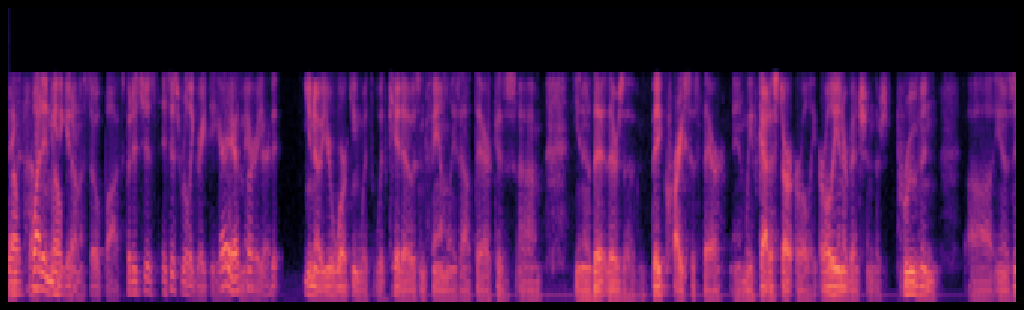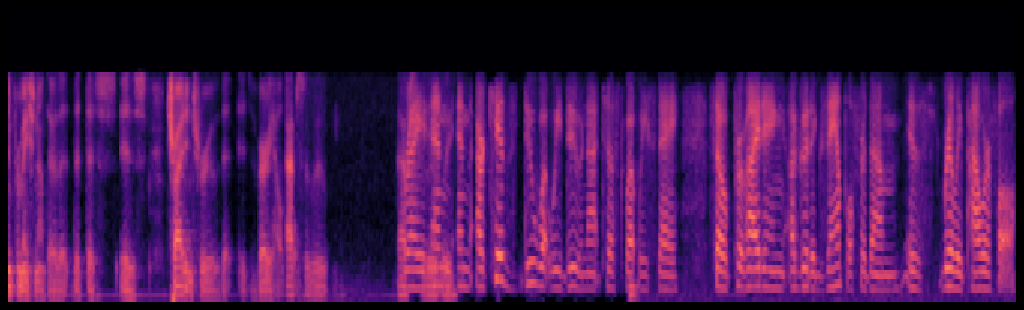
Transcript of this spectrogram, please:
Well well, I didn't mean well to get on a soapbox, but it's just it's just really great to hear, Hey, Mary, okay. that you know you're working with with kiddos and families out there because um, you know there, there's a big crisis there, and we've got to start early. Early intervention. There's proven. Uh, you know, there's information out there that, that this is tried and true that it's very helpful. Absolutely. Right, and and our kids do what we do, not just what we say. So providing a good example for them is really powerful.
